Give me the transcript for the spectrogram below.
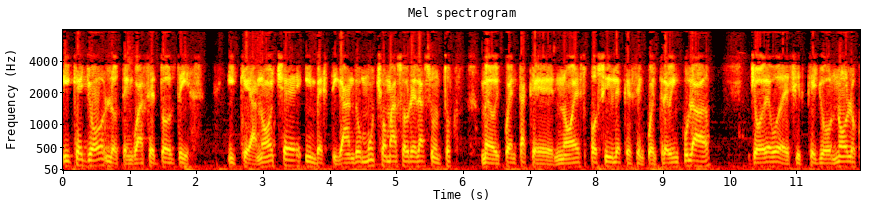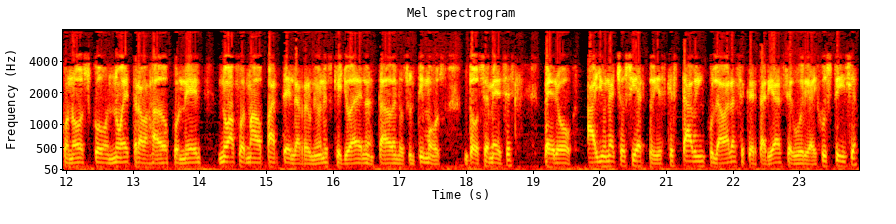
y que yo lo tengo hace dos días y que anoche investigando mucho más sobre el asunto me doy cuenta que no es posible que se encuentre vinculado Yo debo decir que yo no lo conozco, no he trabajado con él, no ha formado parte de las reuniones que yo he adelantado en los últimos 12 meses, pero hay un hecho cierto y es que está vinculado a la Secretaría de Seguridad y Justicia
